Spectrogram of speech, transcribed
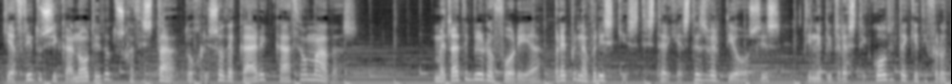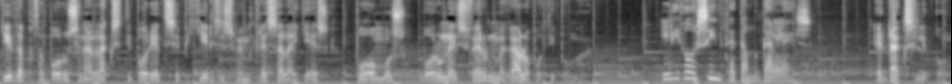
και αυτή τους ικανότητα τους καθιστά το χρυσό δεκάρι κάθε ομάδας. Μετά την πληροφορία, πρέπει να βρίσκεις τις ταιριαστές βελτιώσεις, την επιδραστικότητα και τη φροντίδα που θα μπορούσε να αλλάξει την πορεία της επιχείρησης με μικρές αλλαγές, που όμως μπορούν να εισφέρουν μεγάλο αποτύπωμα. Λίγο σύνθετα μου τα λες. Εντάξει λοιπόν,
